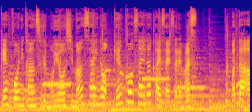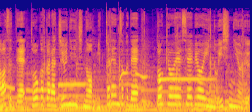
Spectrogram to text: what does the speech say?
健康に関する催し満載の健康祭が開催されます。また合わせて10日から12日の3日連続で東京衛生病院の医師による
